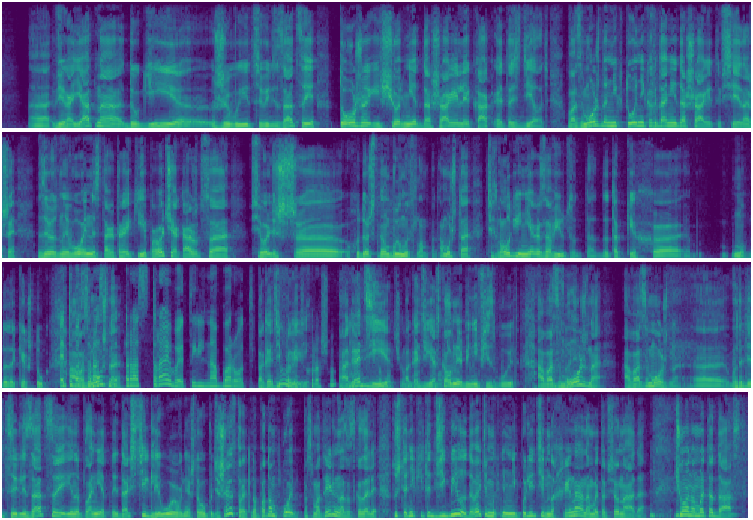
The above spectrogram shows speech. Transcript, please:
вероятно, другие э, живые цивилизации тоже еще не дошарили, как это сделать. Возможно, никто никогда не дошарит, и все наши «Звездные войны», «Стартреки» и прочие окажутся всего лишь э, художественным вымыслом, потому что технологии не разовьются до, до таких ну, до таких штук. Это а вас возможно... расстраивает или наоборот? Погоди, ну, погоди. Хорошо. Погоди, молчу, погоди. Молчу, я сказал, у меня бенефис будет. А возможно, а возможно, э, вот эти цивилизации инопланетные достигли уровня, чтобы путешествовать, но потом по посмотрели на нас и сказали, слушайте, они какие-то дебилы, давайте мы к ним не полетим, нахрена нам это все надо? Чего нам это даст?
